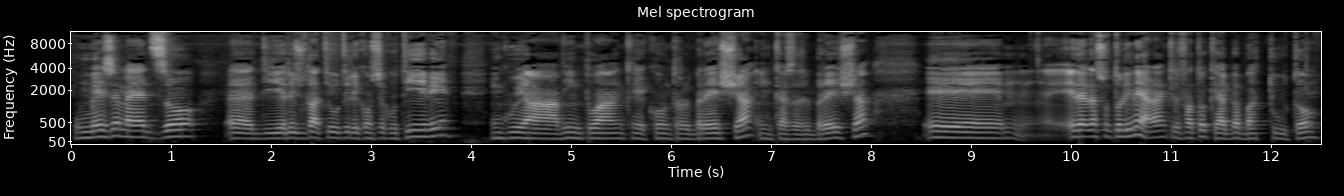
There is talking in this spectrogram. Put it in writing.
un mese e mezzo eh, di risultati utili consecutivi in cui ha vinto anche contro il Brescia in casa del Brescia e, ed è da sottolineare anche il fatto che abbia battuto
